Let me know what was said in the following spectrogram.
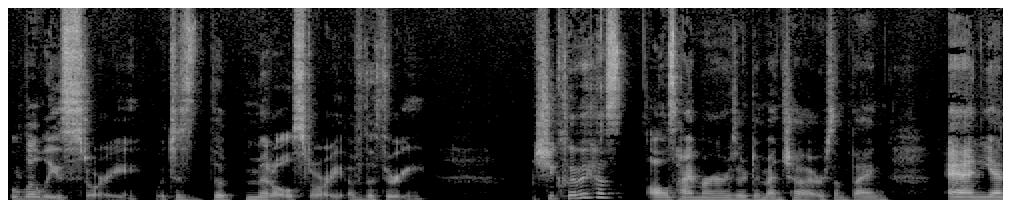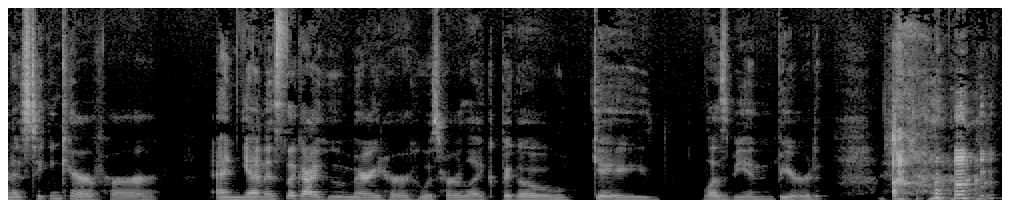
Lily's story, which is the middle story of the three, she clearly has Alzheimer's or dementia or something, and Yen is taking care of her. And Yen is the guy who married her, who is her like big o gay lesbian beard. Um,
